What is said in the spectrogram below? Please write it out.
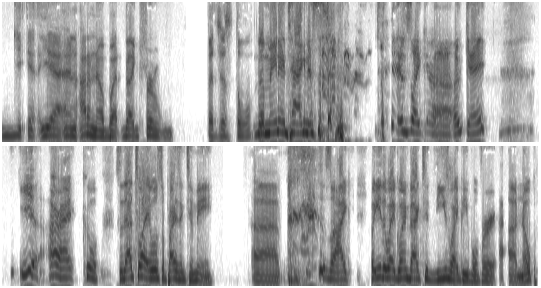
Yeah, and I don't know, but like for But just the, the main antagonist, it's like uh, okay, yeah, all right, cool. So that's why it was surprising to me. Uh, so I, but either way, going back to these white people for uh, Nope,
